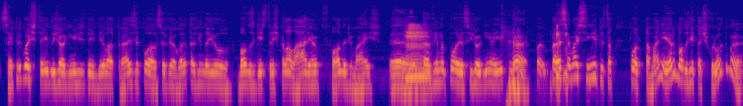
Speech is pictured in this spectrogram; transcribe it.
Sempre gostei dos joguinhos de D&D lá atrás. E, pô, você vê, agora tá vindo aí o Baldur's Gate 3 pela Larian. Foda demais. É, hum. tá vindo, pô, esse joguinho aí, né? parece ser mais simples e tá? tal. Pô, tá maneiro, o Baldur's Gate tá escroto, mano.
